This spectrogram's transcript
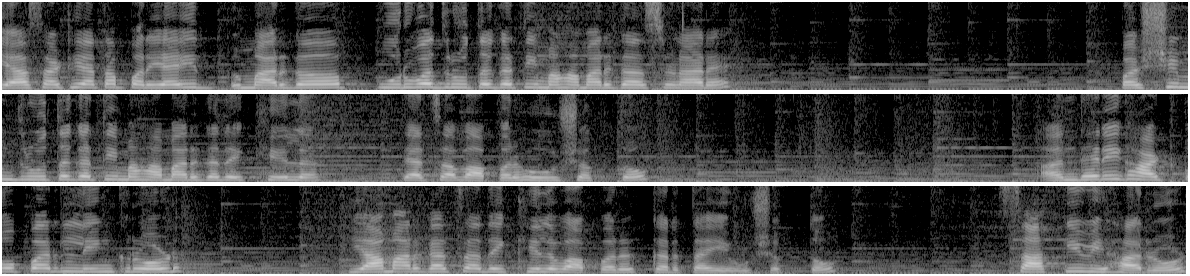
यासाठी आता पर्यायी मार्ग पूर्व द्रुतगती महामार्ग असणार आहे. पश्चिम द्रुतगती महामार्ग देखील त्याचा वापर होऊ शकतो. अंधेरी घाटकोपर लिंक रोड या मार्गाचा देखील वापर करता येऊ शकतो. Saki Vihar road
